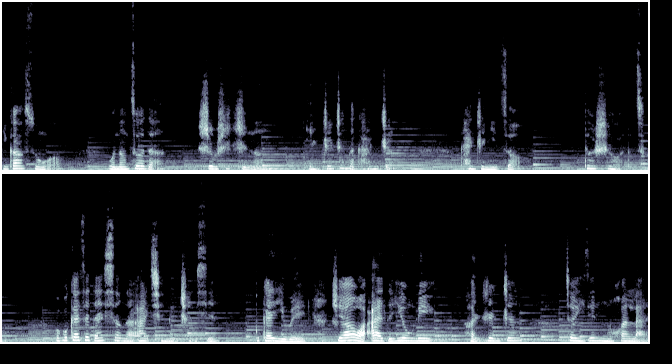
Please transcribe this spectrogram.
你告诉我，我能做的是不是只能眼睁睁地看着，看着你走？都是我的错，我不该在单向的爱情里呈现，不该以为只要我爱的用力、很认真，就一定能换来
